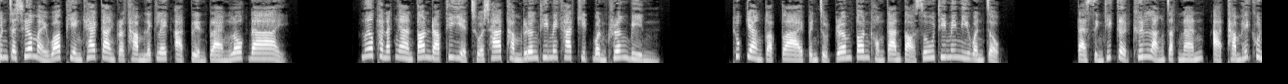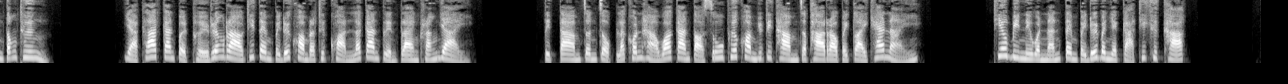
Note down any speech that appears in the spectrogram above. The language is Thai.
คุณจะเชื่อไหมว่าเพียงแค่การกระทำเล็กๆ อาจเปลี่ยนแปลงโลกได้ เมื่อพนักงานต้อนรับที่เหยียดชัวชาติทำเรื่องที่ไม่คาดคิดบนเครื่องบิน ทุกอย่างกลับกลายเป็นจุดเริ่มต้นของการต่อสู้ที่ไม่มีวันจบ แต่สิ่งที่เกิดขึ้นหลังจากนั้นอาจทำให้คุณต้องทึ่ง อย่าพลาดการเปิดเผยเรื่องราวที่เต็มไปด้วยความระทึกขวัญและการเปลี่ยนแปลงครั้งใหญ่ติดตามจนจบและค้นหาว่าการต่อสู้เพื่อความยุติธรรมจะพาเราไปไกลแค่ไหน เที่ยวบินในวันนั้นเต็มไปด้วยบรรยากาศที่คึกคัก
